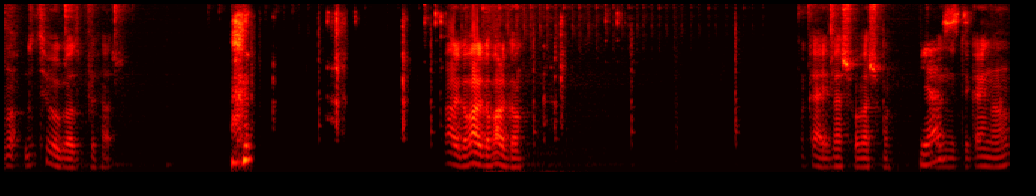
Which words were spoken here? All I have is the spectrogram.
No, do tyłu go odpychasz. Wal go, wal go, wal go. Okej, weszło, weszło. Nie Jest? tykaj, no.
